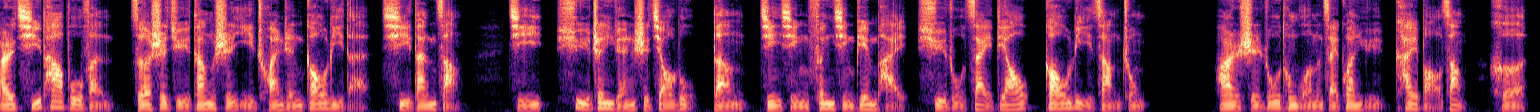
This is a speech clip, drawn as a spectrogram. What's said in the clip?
而其他部分则是据当时已传人高丽的契丹藏及续真元氏教录等进行分性编排，续入再雕高丽藏中。二是如同我们在关于开宝藏和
